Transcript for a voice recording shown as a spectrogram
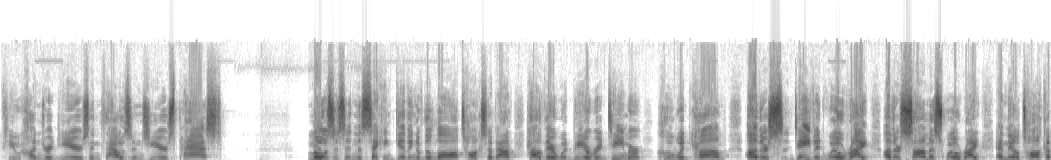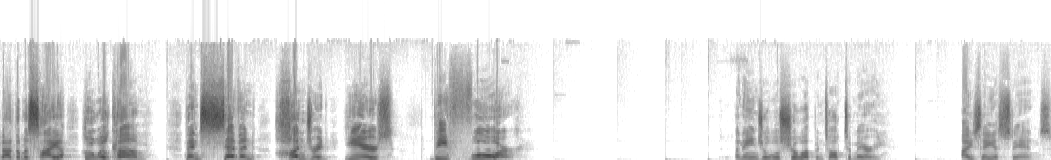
A few hundred years and thousands years passed Moses, in the second giving of the law, talks about how there would be a redeemer who would come. Others, David will write, other psalmists will write, and they'll talk about the Messiah who will come. Then, 700 years before, an angel will show up and talk to Mary. Isaiah stands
